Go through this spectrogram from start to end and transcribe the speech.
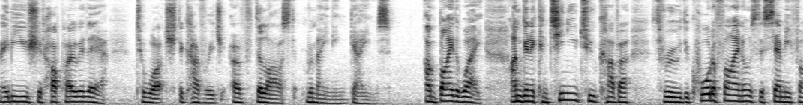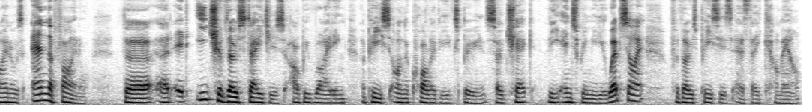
maybe you should hop over there to watch the coverage of the last remaining games. And by the way, I'm going to continue to cover through the quarterfinals, the semi-finals, and the final the, at, at, each of those stages, I'll be writing a piece on the quality experience. So check the nScreenMedia website for those pieces as they come out.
